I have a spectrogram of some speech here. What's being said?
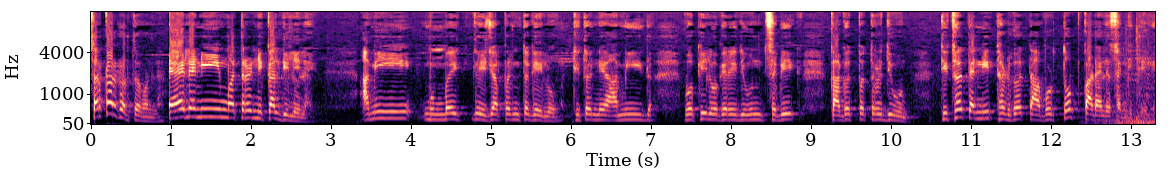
सरकार करतं म्हणलं. न्यायालयाने मात्र निकाल दिलेला आहे. आम्ही मुंबईत याच्यापर्यंत गेलो. तिथं आम्ही द- वकील वगैरे देऊन सगळी कागदपत्र देऊन तिथं त्यांनी थडगं ताबडतोब काढायला सांगितलेले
